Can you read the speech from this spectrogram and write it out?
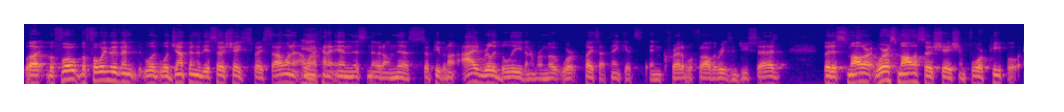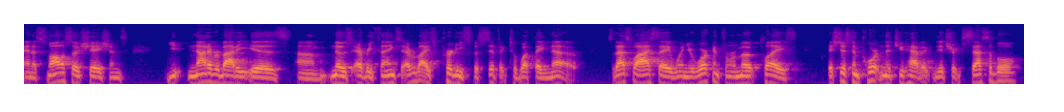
Well, before before we move in, we'll, we'll jump into the association space. So I want to I want to kind of end this note on this, so people know. I really believe in a remote workplace. I think it's incredible for all the reasons you said. But a smaller, we're a small association for people, and a small associations, you, not everybody is um, knows everything. So everybody's pretty specific to what they know. So that's why I say when you're working from remote place, it's just important that you have it that you're accessible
